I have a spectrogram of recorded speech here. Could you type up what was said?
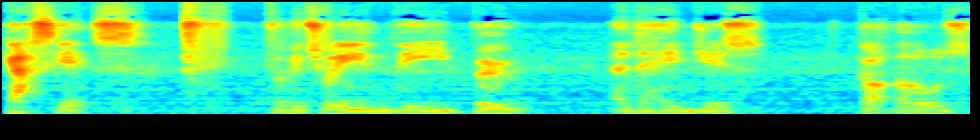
gaskets for between the boot and the hinges. Got those.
